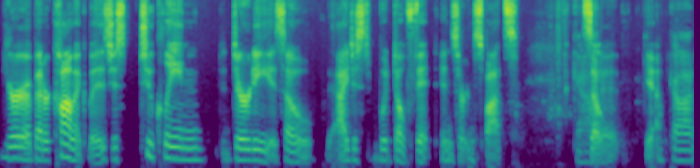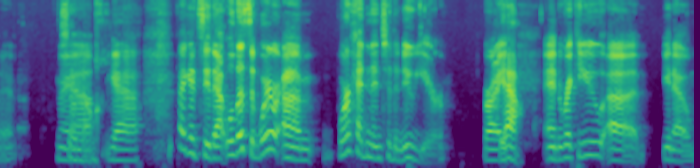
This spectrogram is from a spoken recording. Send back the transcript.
you're a better comic, but it's just too clean, dirty. So I just would don't fit in certain spots. Got so, it. Yeah. Got it. So, no. Yeah. I can see that. Well, listen, we're um we're heading into the new year, right? Yeah. And Rick, you uh, you know,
